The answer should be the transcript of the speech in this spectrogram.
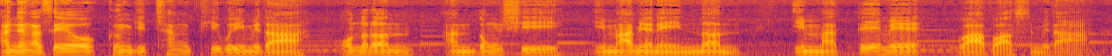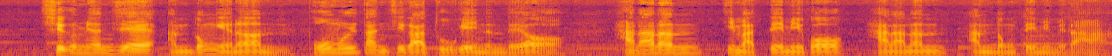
안녕하세요. 금기창 TV입니다. 오늘은 안동시 임하면에 있는 임마댐에 와보았습니다. 지금 현재 안동에는 보물단지가 두 개 있는데요. 하나는 임하댐이고 하나는 안동댐입니다.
